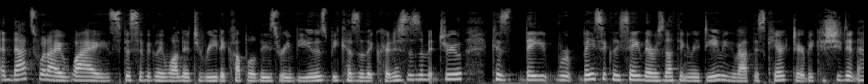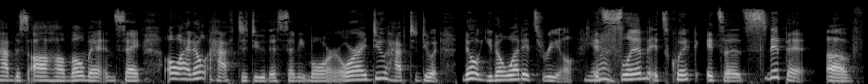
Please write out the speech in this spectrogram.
and that's what I, why I specifically wanted to read a couple of these reviews because of the criticism it drew. Cause they were basically saying there was nothing redeeming about this character because she didn't have this aha moment and say, Oh, I don't have to do this anymore. Or I do have to do it. No, you know what? It's real. Yeah. It's slim. It's quick. It's a snippet of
